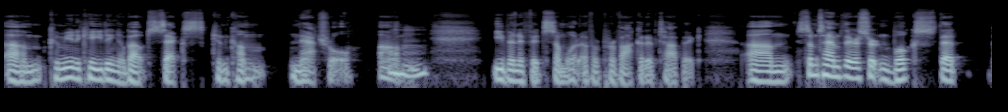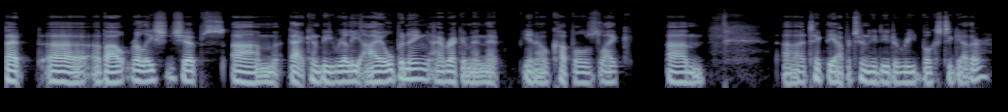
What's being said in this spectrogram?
um, communicating about sex can come natural, um, even if it's somewhat of a provocative topic. Um, sometimes there are certain books that that uh, about relationships um, that can be really eye opening. I recommend that you know couples like um, uh, take the opportunity to read books together.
